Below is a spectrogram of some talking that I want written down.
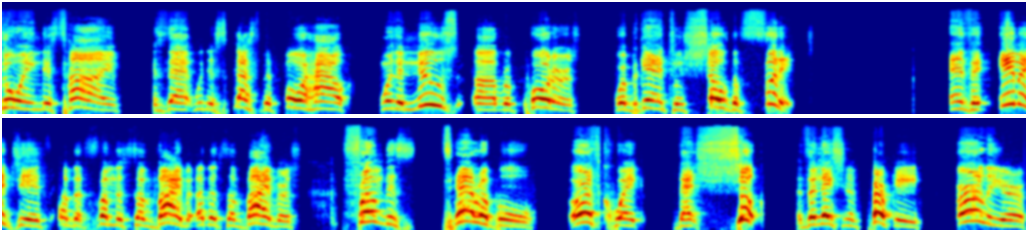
during this time is that we discussed before how when the news uh, reporters were began to show the footage and the images of the from the survivor of the survivors from this terrible earthquake that shook the nation of Turkey earlier,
